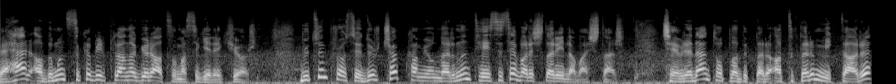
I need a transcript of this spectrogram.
Ve her adımın sıkı bir plana göre atılması gerekiyor. Bütün prosedür çöp kamyonlarının tesise varışlarıyla başlar. Çevreden topladıkları atıkların miktarı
